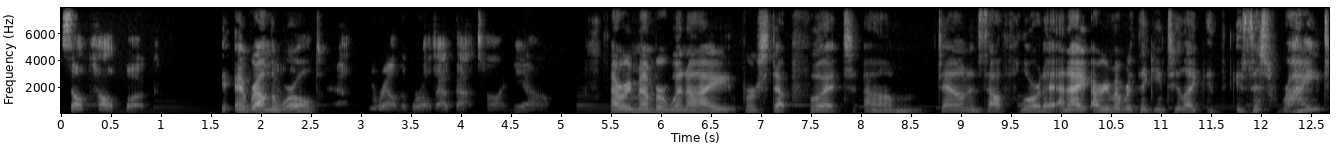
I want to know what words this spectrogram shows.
self-help book around the world. Around the world at that time, yeah. I remember when I first stepped foot um, down in South Florida, and I, I remember thinking too, like, is this right?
